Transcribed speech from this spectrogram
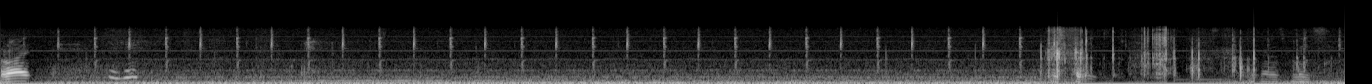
right Mm-hmm. It's police. That is police.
